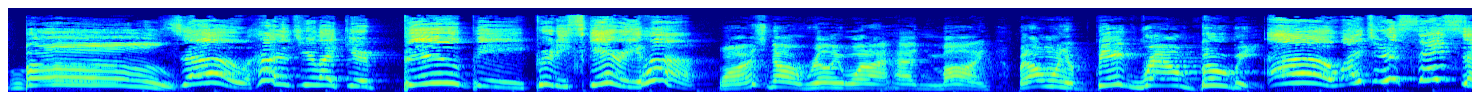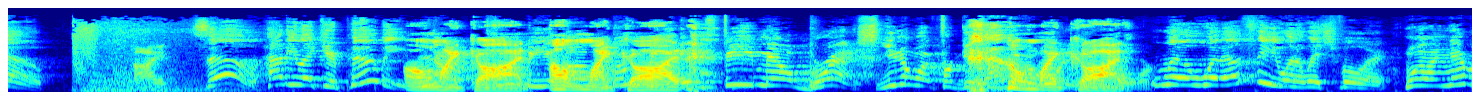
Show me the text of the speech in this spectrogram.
Boo! So, how did you like your booby? Pretty scary, huh? Well, that's not really what I had in mind, but I want a big round booby. Oh, why'd you just say so? Hi. So, how do you like your poopy? Oh my god. Booby, Oh a my god. female breasts. You know what? Forget it. Oh my God. anymore. Well, what else do you want to wish for? Well, I never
